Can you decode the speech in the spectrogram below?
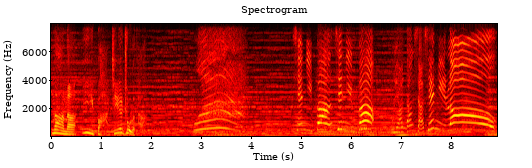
娜娜一把接住了它。哇！仙女棒，仙女棒，我要当小仙女喽！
